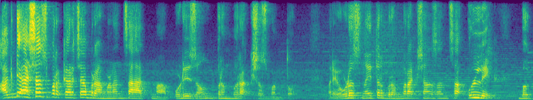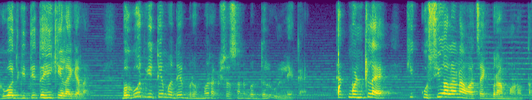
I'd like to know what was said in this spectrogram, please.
अगदी अशाच प्रकारच्या ब्राह्मणांचा आत्मा पुढे जाऊन ब्रह्मराक्षस बनतो. बरं एवढंच नाही तर ब्रह्मराक्षसांचा उल्लेख भगवद्गीतेतही केला गेला भगवद्गीतेमध्ये ब्रह्मराक्षसांबद्दल उल्लेख आहे. त्यात म्हटलंय की कुसीवाला नावाचा एक ब्राह्मण होता.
